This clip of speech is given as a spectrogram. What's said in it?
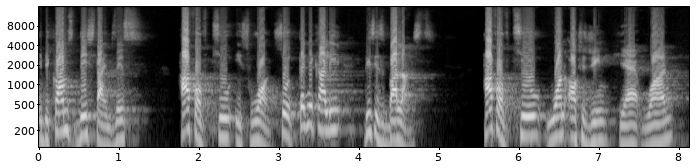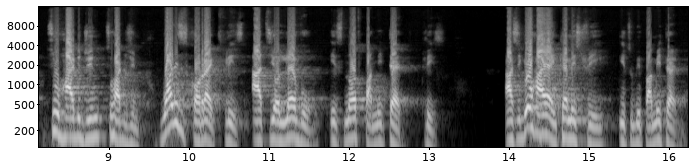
it becomes this times this. Half of 2 is 1. So technically, this is balanced half of two, one oxygen here, one, two hydrogen, two hydrogen. What is correct, please? At your level, it's not permitted, please. As you go higher in chemistry, it will be permitted.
